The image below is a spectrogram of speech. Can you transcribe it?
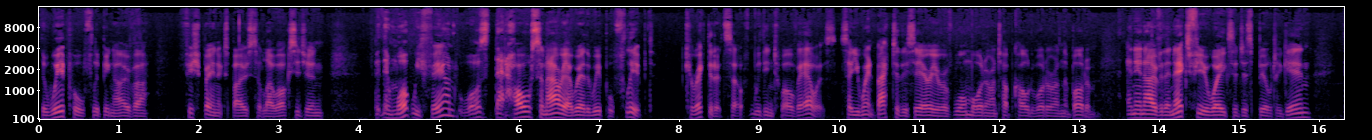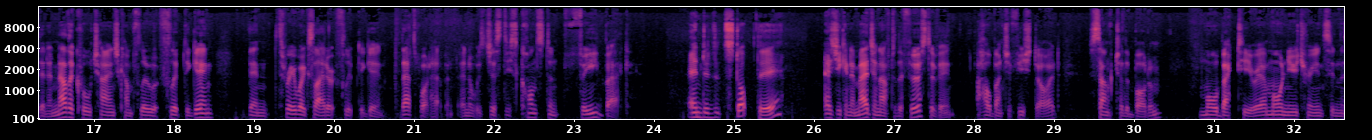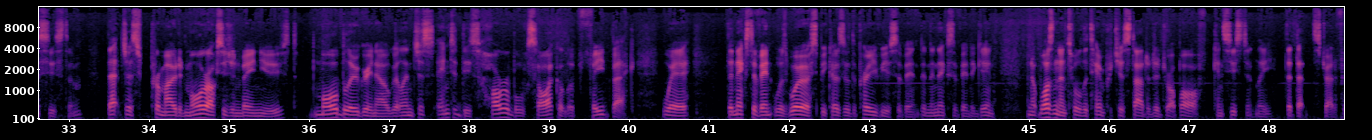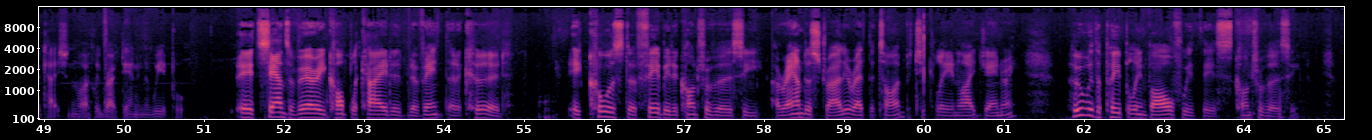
the weir pool flipping over, fish being exposed to low oxygen, but then what we found was that whole scenario where the weir pool flipped corrected itself within 12 hours. So you went back to this area of warm water on top, cold water on the bottom. And then over the next few weeks, it just built again. Then another cool change come through, it flipped again. Then three weeks later, it flipped again. That's what happened. And it was just this constant feedback. And did it stop there? As you can imagine, after the first event, a whole bunch of fish died. sunk to the bottom, more bacteria, more nutrients in the system. That just promoted more oxygen being used, more blue green algal, and just entered this horrible cycle of feedback where the next event was worse because of the previous event, and the next event again. And it wasn't until the temperature started to drop off consistently that that stratification likely broke down in the weir pool. It sounds a very complicated event that occurred. It caused a fair bit of controversy around Australia at the time, particularly in late January. Who were the people involved with this controversy?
